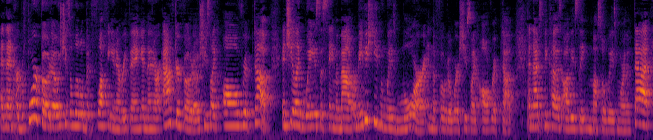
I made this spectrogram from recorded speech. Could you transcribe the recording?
and then her before photo she's a little bit fluffy and everything and then her after photo she's like all ripped up and she like weighs the same amount or maybe she even weighs more in the photo where she's like all ripped up and that's because obviously muscle weighs more than fat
